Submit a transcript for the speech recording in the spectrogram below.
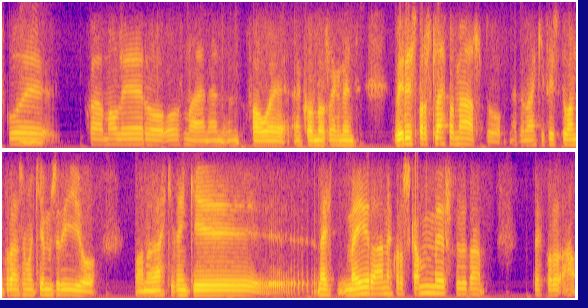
skoðu hvað máli er og, og svona en, en, en fái en Conor veginn virðist bara sleppa með allt og þetta er ekki fyrstu vandræðin sem hann kemur sér í og, og hann hefur ekki fengið neitt meira en einhverja skammir fyrir þetta bara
